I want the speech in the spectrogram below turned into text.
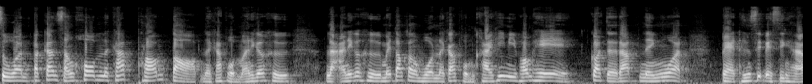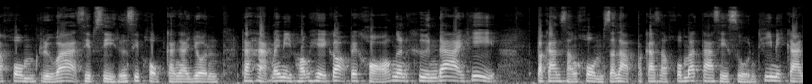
ส่วนประกันสังคมนะครับพร้อมตอบนะครับผมอันนี้ก็คือและอันนี้ก็คือไม่ต้องกังวลนะครับผมใครที่มีพร้อมเพย์ก็จะรับในงวด8ถึง11 สิงหาคม หรือว่า 14ถึง16 กันยายน ถ้าหากไม่มีพร้อมเพย์ก็ไปขอเงินคืนได้ที่ประกันสังคมสลับประกันสังคมมาตรา 40 ที่มีการ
